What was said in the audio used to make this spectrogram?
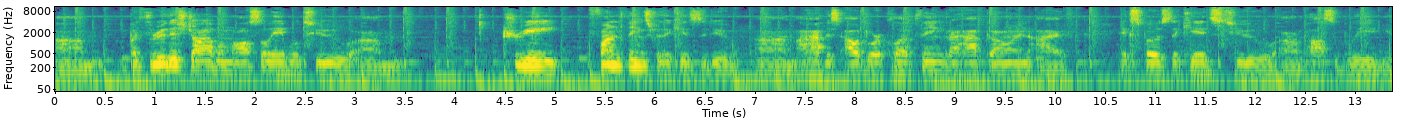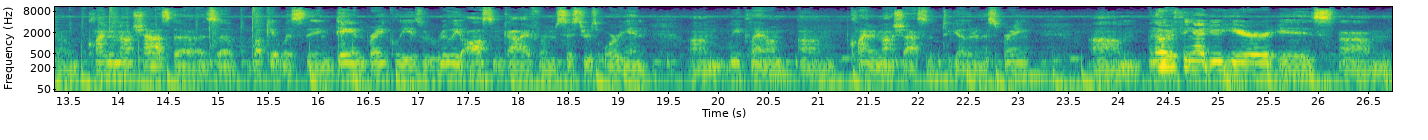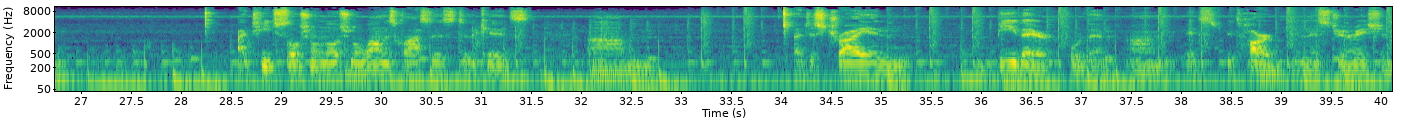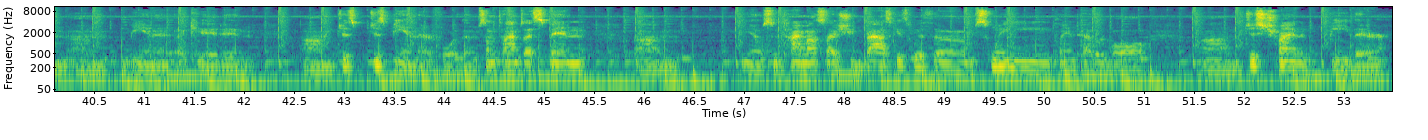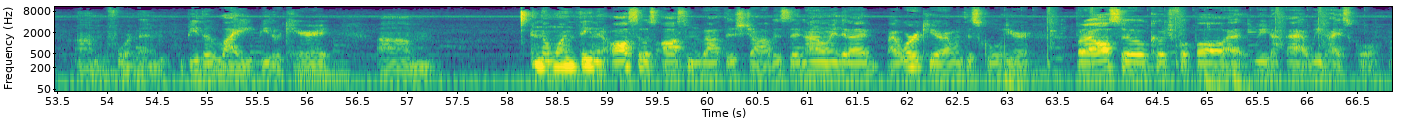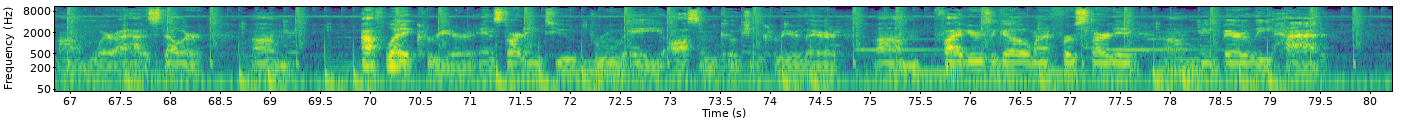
Um, but through this job, I'm also able to um, create fun things for the kids to do. Um, I have this outdoor club thing that I have going. I've exposed the kids to um, possibly, you know, climbing Mount Shasta as a bucket list thing. Dan Brankley is a really awesome guy from Sisters, Oregon. Um, we plan on um, climbing Mount Shasta together in the spring. Um, another thing I do here is um, I teach social emotional wellness classes to the kids. Um, I just try and be there for them. Um, it's it's hard in this generation being a, a, kid and just just being there for them. Sometimes I spend you know some time outside shooting baskets with them, swinging, playing tetherball, um, just trying to be there um, for them, be their light, be their carrot. and the one thing that also is awesome about this job is that not only did I, I work here, I went to school here, but I also coach football at Weed at Weed High School, um, where I had a stellar um, athletic career and starting to brew a awesome coaching career there. Um, five years ago, when I first started, um, we barely had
